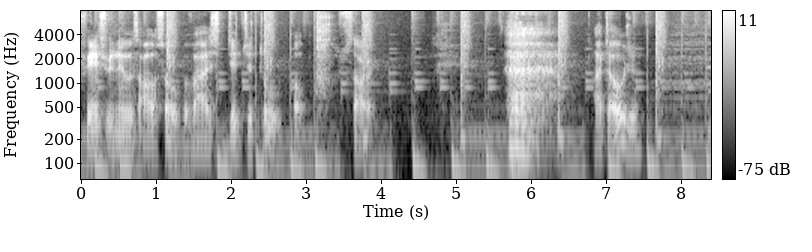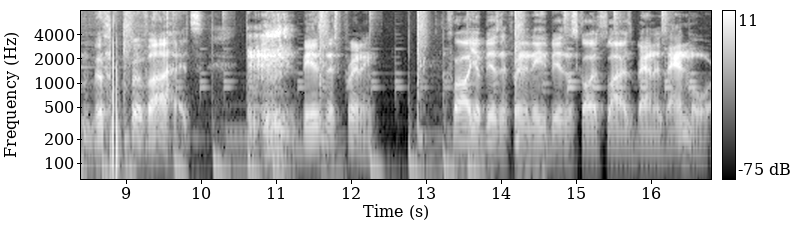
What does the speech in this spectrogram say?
Phoenix News also provides digital. Oh, sorry. I told you. provides business printing for all your business printing needs, business cards, flyers, banners, and more.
